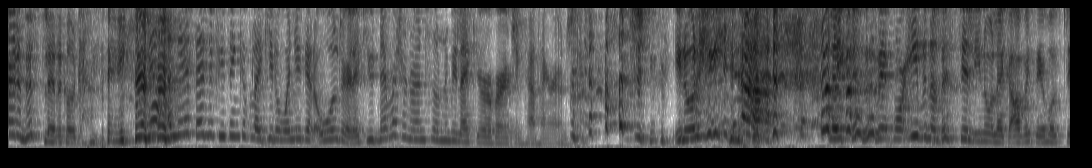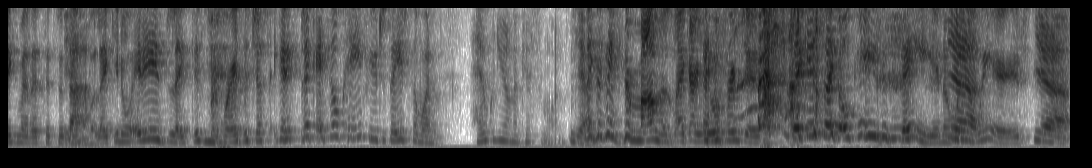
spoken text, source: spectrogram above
started this political campaign? yeah, and then, if you think of like you know when you get older, like you'd never turn around to someone and be like you're a virgin, can't hang around. you. You know what I mean? Yeah. like there's a bit more, even though there's still, you know, like obviously a whole stigma that sits with Yeah. that, but like, you know, it is like different. Whereas it's just like it's okay for you to say to someone, How can you not kiss someone? Yeah. Like you're saying your mom is like, Are you a virgin? like it's like okay to say, you know, Yeah. it's weird. Yeah.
